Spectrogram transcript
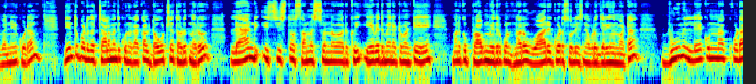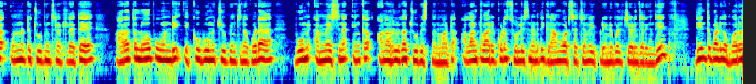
ఇవన్నీ కూడా. దీంతో పాటుగా చాలామంది కొన్ని రకాల డౌట్స్ అయితే అడుగుతున్నారు. ల్యాండ్ ఇష్యూస్తో సమస్య ఉన్న వారికి ఏ విధమైనటువంటి మనకు ప్రాబ్లం ఎదుర్కొంటున్నారో వారికి కూడా సొల్యూషన్ ఇవ్వడం జరిగిందనమాట భూమి లేకున్నా కూడా ఉన్నట్టు చూపించినట్లయితే అర్హతలోపు ఉండి ఎక్కువ భూమి చూపించినా కూడా భూమి అమ్మేసిన ఇంకా అనర్హులుగా చూపిస్తుంది అనమాట అలాంటి వారికి కూడా సొల్యూషన్ అనేది గ్రామ వార్డు సెక్షన్లో ఇప్పుడు ఎనేబుల్ చేయడం జరిగింది. దీంతో పాటుగా మరో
